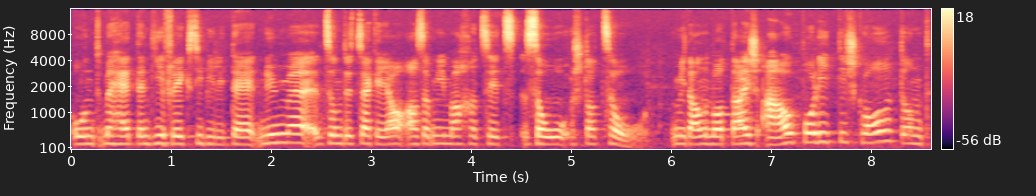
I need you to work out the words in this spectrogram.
Und man hat dann die Flexibilität nicht mehr, um zu sagen, ja, also wir machen es jetzt so statt so. Mit anderen Worten, das ist auch politisch gewollt und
